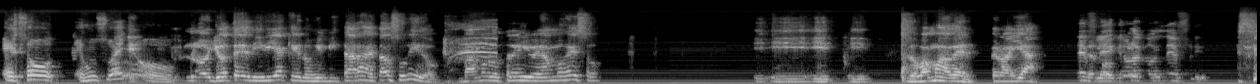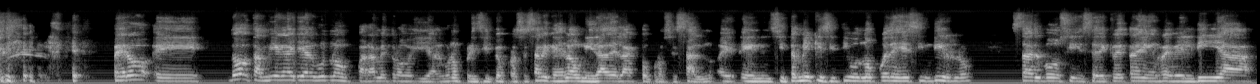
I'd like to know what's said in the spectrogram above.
¿Eso es un sueño? O? No, yo te diría que nos invitaras a Estados Unidos. Vamos los tres y veamos eso. Y, y, y, y lo vamos a ver, pero allá. Netflix, hay que hablar con Netflix. pero eh, no, también hay algunos parámetros y algunos principios procesales, que es la unidad del acto procesal. Eh, En el sistema inquisitivo no puedes escindirlo, salvo si se decreta en rebeldía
